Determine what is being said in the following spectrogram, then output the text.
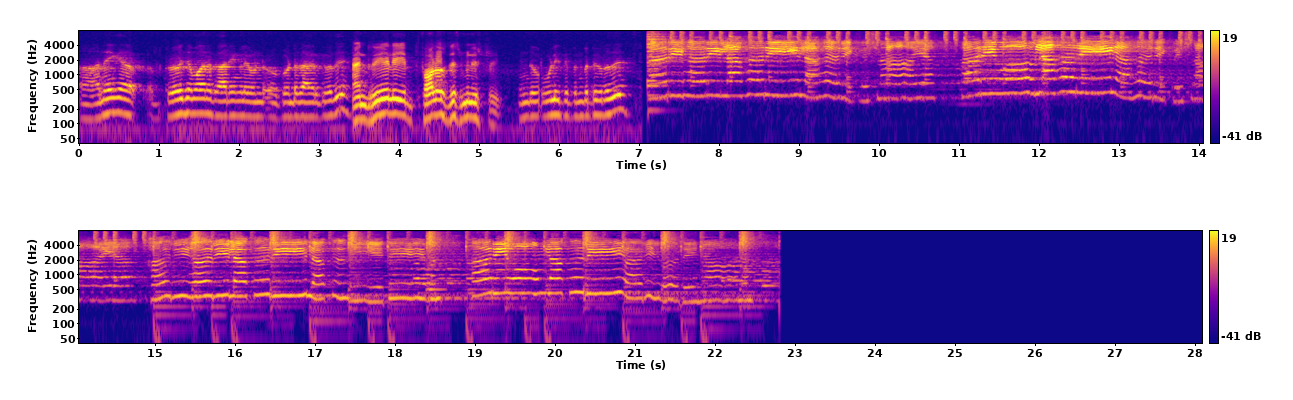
அஹ், அநேக பிரயோஜனமான காரியங்களை கொண்டு- கொண்டதாக இருக்கிறது And really it follows this ministry. இந்த ஊழியத்தை பின்பற்றுகிறது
